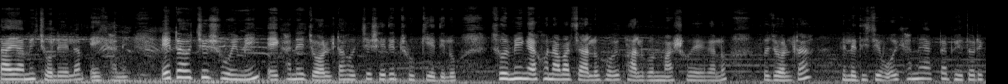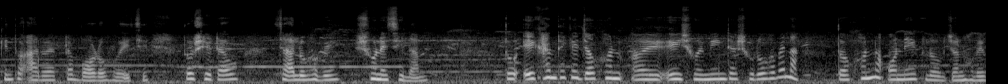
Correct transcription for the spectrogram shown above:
তাই আমি চলে এলাম এইখানে। এটা হচ্ছে সুইমিং, এখানে জলটা হচ্ছে সেদিন ঢুকিয়ে দিল। সুইমিং এখন আবার চালু হবে, ফাল্গুন মাস হয়ে গেল, তো জলটা ফেলে দিচ্ছে ওইখানে একটা ভেতরে কিন্তু আরও একটা বড় হয়েছে, তো সেটাও চালু হবে, শুনেছিলাম। তো এখান থেকে যখন এই সুইমিংটা শুরু হবে না তখন না অনেক লোকজন হবে।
